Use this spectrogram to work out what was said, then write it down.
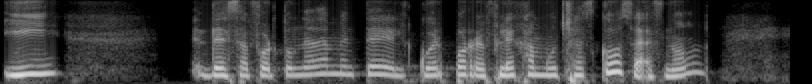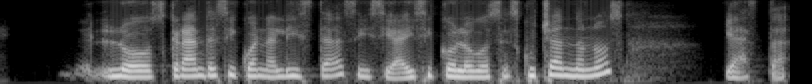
Y desafortunadamente el cuerpo refleja muchas cosas, ¿no? Los grandes psicoanalistas, y si hay psicólogos escuchándonos, y hasta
